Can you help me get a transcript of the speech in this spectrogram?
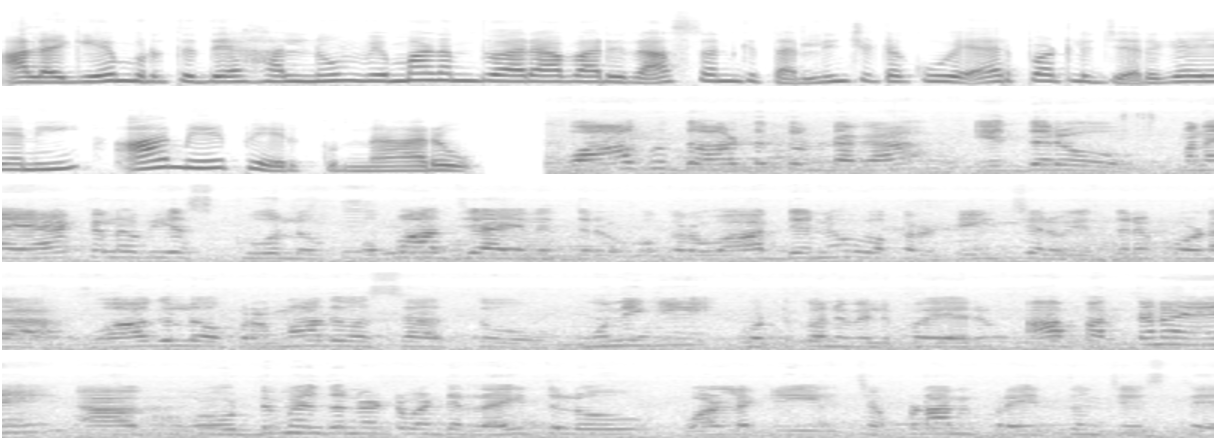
అలాగే మృతదేహాలను విమానం ద్వారా వారి రాష్ట్రానికి తరలించుటకు ఏర్పాట్లు జరిగాయని ఆమె పేర్కొన్నారు. వాగు దాటుతుండగా ఇద్దరు మన ఏకలవ్య స్కూల్ ఉపాధ్యాయులు ఇద్దరు ఒకరు వార్డెను ఒకరు టీచర్ ఇద్దరు కూడా వాగులో ప్రమాదవశాత్తు మునిగి కొట్టుకొని వెళ్ళిపోయారు. ఆ పక్కనే ఆ ఒడ్డు మీద ఉన్నటువంటి రైతులు వాళ్ళకి చెప్పడానికి ప్రయత్నం చేస్తే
